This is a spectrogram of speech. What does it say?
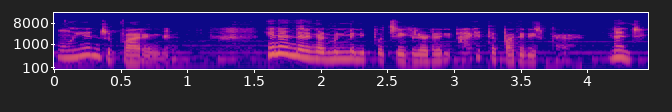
முயன்று பாருங்கள் இணைந்திருங்கள் மின்மினி பூச்சிகளுடன் அடுத்த பதிவிற்காக. நன்றி.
